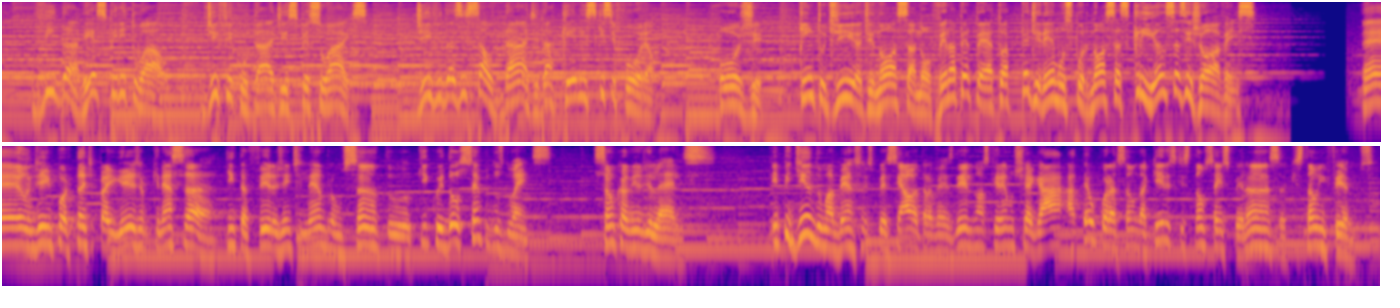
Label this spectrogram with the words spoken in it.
vida espiritual, dificuldades pessoais, dívidas e saudade daqueles que se foram. Hoje, quinto dia de nossa novena perpétua, pediremos por nossas crianças e jovens. É um dia importante para a igreja, porque nessa quinta-feira a gente lembra um santo que cuidou sempre dos doentes, São Camilo de Leles. E pedindo uma bênção especial através dele, nós queremos chegar até o coração daqueles que estão sem esperança, que estão enfermos.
